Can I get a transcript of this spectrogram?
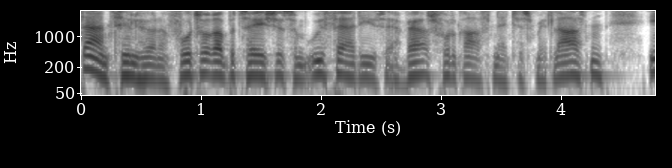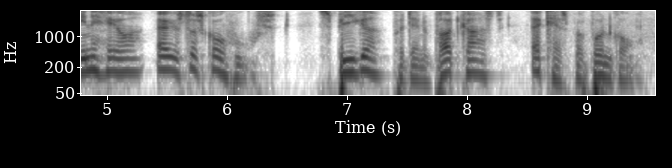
Der er en tilhørende fotoreportage, som udfærdiges af erhvervsfotograf Nadja Schmidt Larsen, indehaver af Østerskov Hus. Speaker på denne podcast er Kasper Bundgaard.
